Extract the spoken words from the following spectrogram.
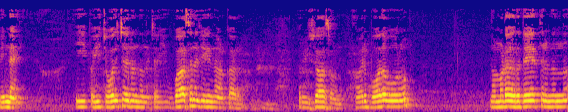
പിന്നെ ഈ ഇപ്പൊ ഈ ചോദിച്ചതിനെന്താന്ന് വെച്ചാൽ ഈ ഉപാസന ചെയ്യുന്ന ആൾക്കാർ ഒരു വിശ്വാസമാണ്. അവർ ബോധപൂർവം നമ്മുടെ ഹൃദയത്തിൽ നിന്ന്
